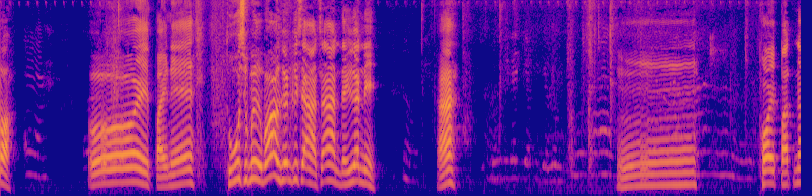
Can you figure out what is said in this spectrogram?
บ่โอ้ยไปเน่ถูสมือบ่เฮือนคือสะอาดสะอ้านแต่เฮือนนี่ฮะอืม พลอยปัดน้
